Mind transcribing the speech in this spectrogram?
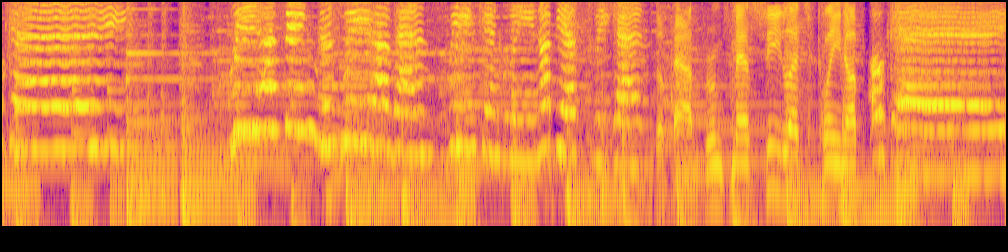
Okay. The bathroom's messy, let's clean up. Okay.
